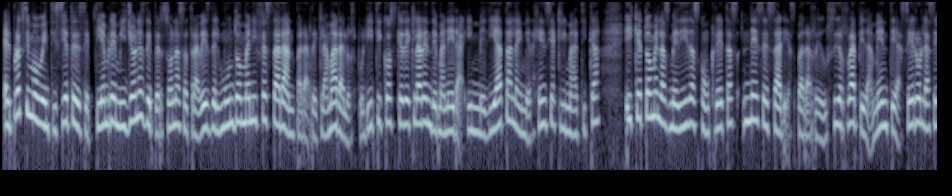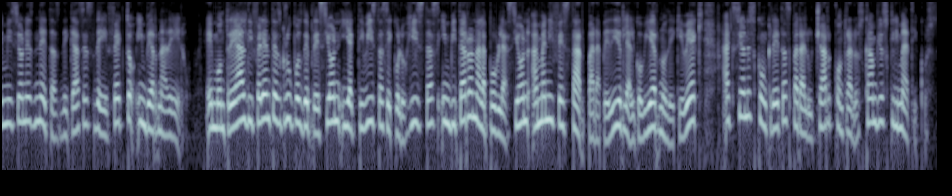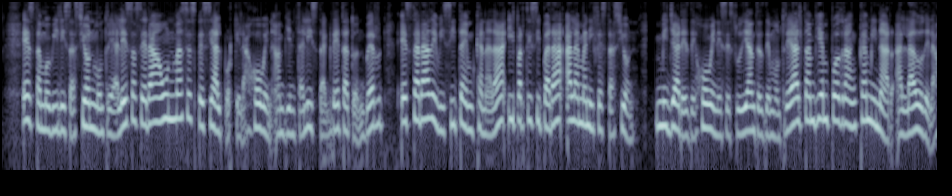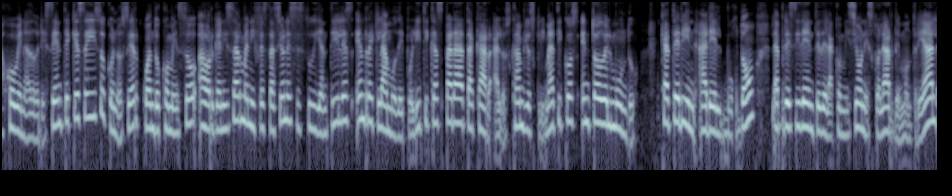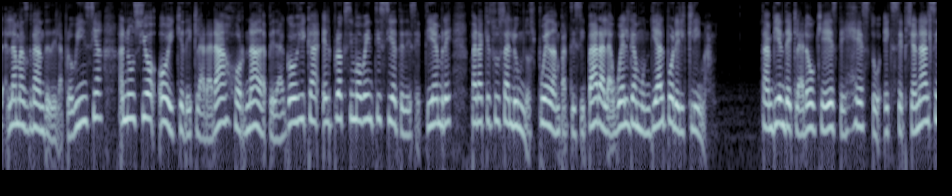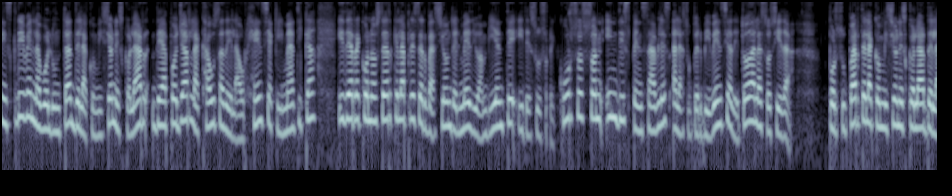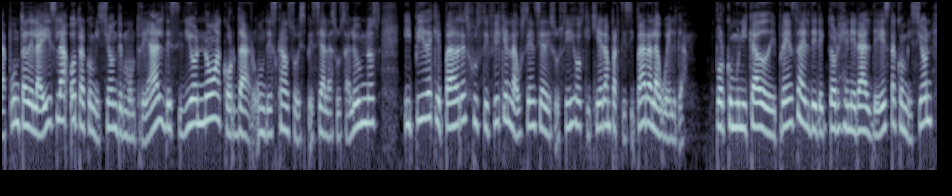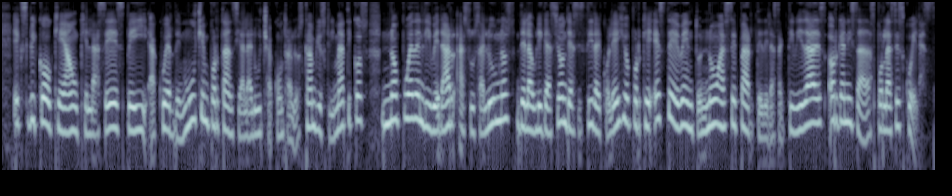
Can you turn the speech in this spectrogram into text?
El próximo 27 de septiembre, millones de personas a través del mundo manifestarán para reclamar a los políticos que declaren de manera inmediata la emergencia climática y que tomen las medidas concretas necesarias para reducir rápidamente a cero las emisiones netas de gases de efecto invernadero. En Montreal, diferentes grupos de presión y activistas ecologistas invitaron a la población a manifestar para pedirle al gobierno de Quebec acciones concretas para luchar contra los cambios climáticos. Esta movilización montrealesa será aún más especial porque la joven ambientalista Greta Thunberg estará de visita en Canadá y participará a la manifestación. Millares de jóvenes estudiantes de Montreal también podrán caminar al lado de la joven adolescente que se hizo conocer cuando comenzó a organizar manifestaciones estudiantiles en reclamo de políticas para atacar a los cambios climáticos en todo el mundo. Catherine Arel Bourdon, la presidente de la Comisión Escolar de Montreal, la más grande de la provincia, anunció hoy que declarará jornada pedagógica el próximo 27 de septiembre para que sus alumnos puedan participar a la huelga mundial por el clima. También declaró que este gesto excepcional se inscribe en la voluntad de la Comisión Escolar de apoyar la causa de la urgencia climática y de reconocer que la preservación del medio ambiente y de sus recursos son indispensables a la supervivencia de toda la sociedad. Por su parte, la Comisión Escolar de la Punta de la Isla, otra comisión de Montreal, decidió no acordar un descanso especial a sus alumnos y pide que padres justifiquen la ausencia de sus hijos que quieran participar a la huelga. Por comunicado de prensa, el director general de esta comisión explicó que aunque la CSPI acuerde mucha importancia a la lucha contra los cambios climáticos, no pueden liberar a sus alumnos de la obligación de asistir al colegio porque este evento no hace parte de las actividades organizadas por las escuelas.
